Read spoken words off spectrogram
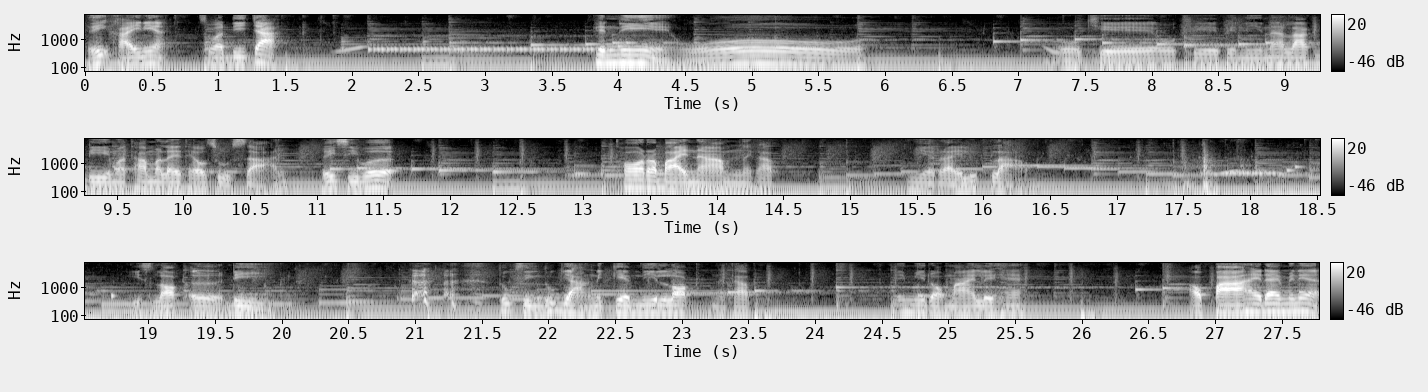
เฮ้ยใครเนี่ย สวัสดีจ้า เพนนี่โอ้โอเคโอเคเพนนี่น่ารักดีมาทำอะไรแถวสุสานเฮ้ยซีเวอร์ท่อระบายน้ำนะครับ มีอะไรหรือเปล่า is lock เออดี ทุกสิ่งทุกอย่างในเกมนี้ล็อกนะครับ ไม่มีดอกไม้เลยแฮะ เอาปลาให้ได้ไหมเนี่ย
